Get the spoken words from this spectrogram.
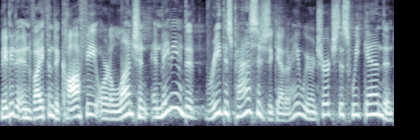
maybe to invite them to coffee or to lunch and, and maybe even to read this passage together. Hey, we were in church this weekend and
